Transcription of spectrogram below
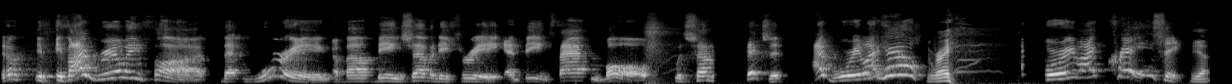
You know, if, if I really thought that worrying about being 73 and being fat and bald would somehow fix it, I'd worry like hell. Right. I'd worry like crazy. Yeah.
